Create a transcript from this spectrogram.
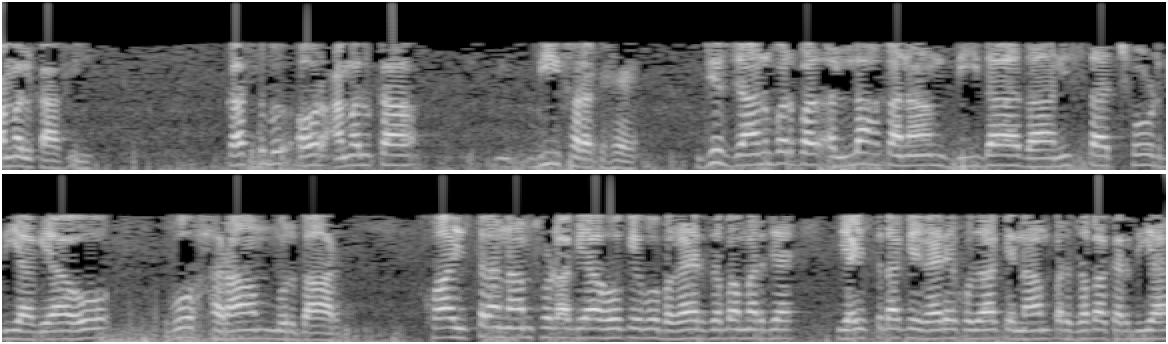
عمل کافی۔ قصب اور عمل کا بھی فرق ہے۔ جس جانور پر اللہ کا نام دیدہ دانستہ چھوڑ دیا گیا ہو، وہ حرام مردار۔ خواہ اس طرح نام چھوڑا گیا ہو کہ وہ بغیر ذبح مر جائے یا اس طرح کے غیر خدا کے نام پر ذبح کر دیا،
